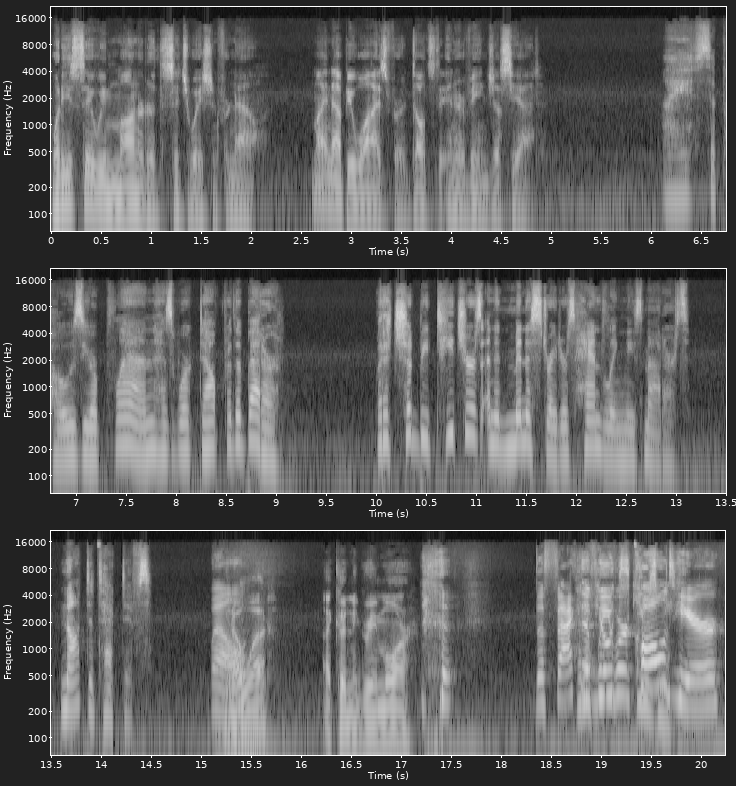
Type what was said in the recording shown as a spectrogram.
What do you say we monitor the situation for now? Might not be wise for adults to intervene just yet. I suppose your plan has worked out for the better. But it should be teachers and administrators handling these matters, not detectives. Well, You know what? I couldn't agree more. the fact Then that we were called me. here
